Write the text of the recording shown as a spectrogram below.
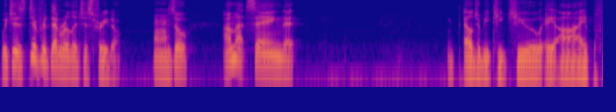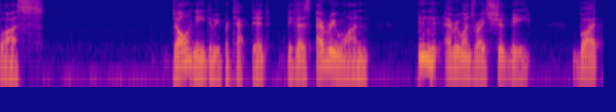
which is different than religious freedom. Uh-huh. So I'm not saying that LGBTQ AI plus don't need to be protected because everyone everyone's rights should be. But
